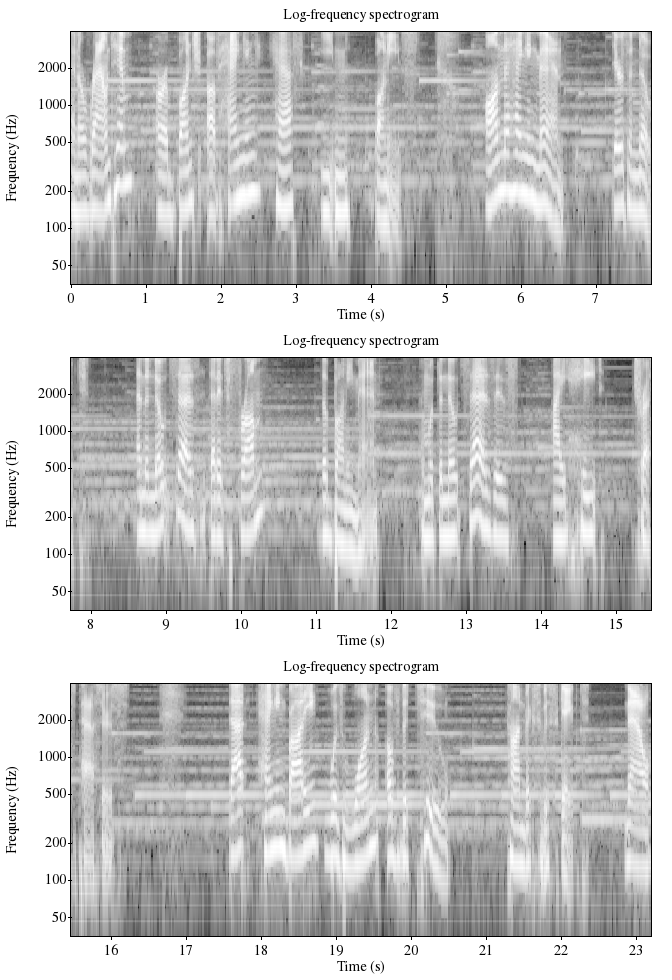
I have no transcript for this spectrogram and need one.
and around him are a bunch of hanging, half eaten bunnies. On the hanging man, there's a note, and the note says that it's from the Bunny Man. And what the note says is, I hate trespassers. That hanging body was one of the two convicts who escaped. Now,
